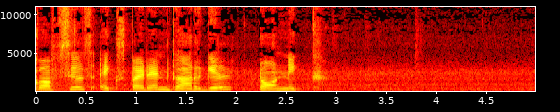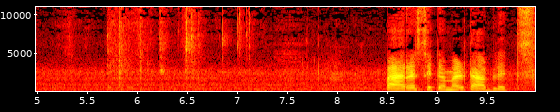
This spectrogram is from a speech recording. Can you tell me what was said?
Cofsils and gargle tonic paracetamol tablets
